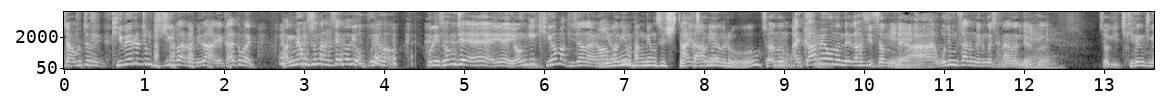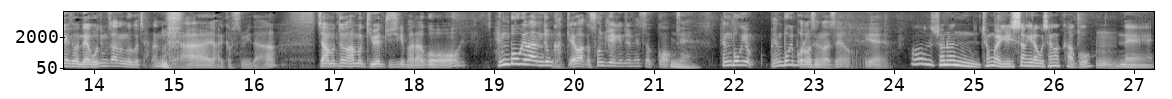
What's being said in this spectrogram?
자, 아무튼 기회를 좀 주시기 바랍니다. 예, 깔끔하게. 박명수는 할 생각이 없고요. 우리 성재, 예, 연기 기가 막히잖아요. 이왕이면 박명수 씨도 아니, 저는- 까메오로. 저는, 뭐 아니, 까메오는 내가 할 수 있었는데, 예. 아, 오줌 싸는 거 이런 거 잘하는데, 예. 그, 저기, 기생충에서 내가 오줌 싸는 거 그거 잘하는데, 아, 아깝습니다. 자, 아무튼 한번 기회를 주시기 바라고, 행복이라는 좀 갈게요. 아까 손주 얘기는 좀 했었고, 네. 행복이, 행복이 뭐라고 생각하세요? 예. 어, 저는 정말 일상이라고 생각하고, 음. 네.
